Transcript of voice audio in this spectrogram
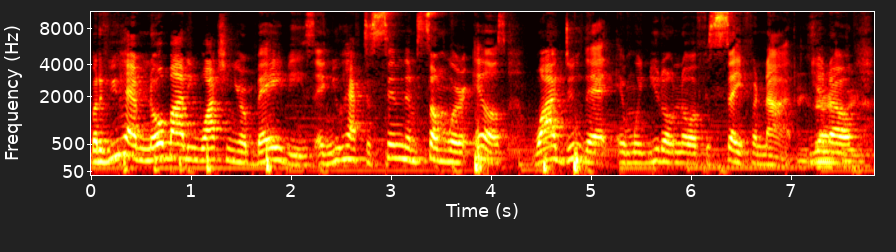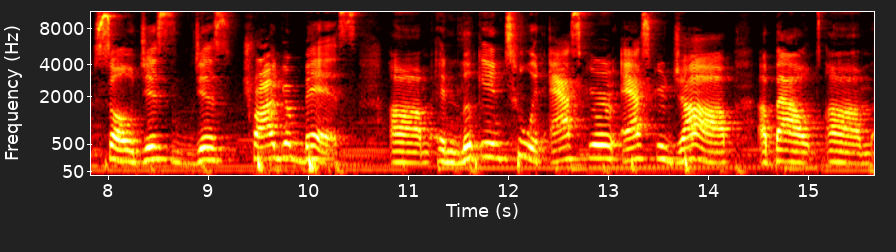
But if you have nobody watching your babies and you have to send them somewhere else, why do that? And when you don't know if it's safe or not, you know. So just just try your best um, and look into it. Ask your ask your job about um,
